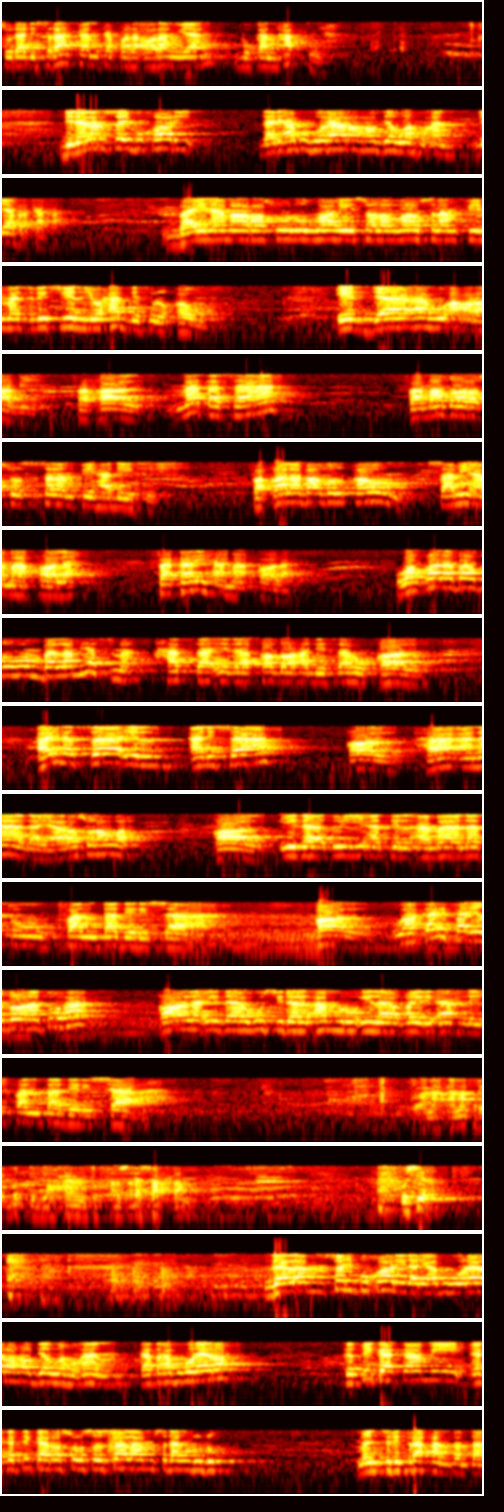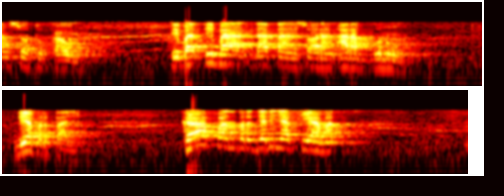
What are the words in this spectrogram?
sudah diserahkan kepada orang yang bukan haknya. Di dalam Sahih Bukhari dari Abu Hurairah radhiyallahu an dia berkata, "Bainama Rasulullah sallallahu alaihi wasallam fi majlisin yuhadditsul qaum, Idja'ahu a'rabi, faqal, mata sa'ah?" فمضى رسول صلى الله عليه وسلم في حديثه. فقال بعض القوم سمع ما قاله فكره ما قاله. وقال بعضهم بل لم يسمع. حتى إذا قضى حديثه قال أين السائل؟ عن الساعة؟ قال ها أنا ذا يا رسول الله. قال إذا ضيعت الأمانة فانتظر الساعة. قال Wa kaifa idha'atuha? Qala wusidal amru ila ghairi ahli fantadiris sa'ah. Anak-anak ribut di belakang tuh harus ada satpam. Usir. Dalam Sahih Bukhari dari Abu Hurairah radhiyallahu an, kata Abu Hurairah, ketika kami eh, ketika Rasulullah SAW sedang duduk menceritakan tentang suatu kaum tiba-tiba datang seorang Arab gunung dia bertanya kapan terjadinya kiamat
